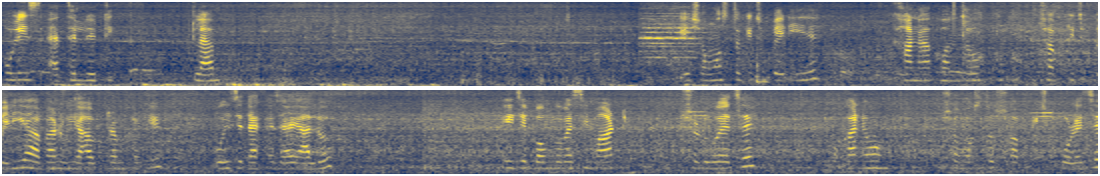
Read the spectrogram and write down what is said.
পুলিশ অ্যাথলেটিক ক্লাব। এই সমস্ত কিছু পেরিয়ে খানা খন্দ সব কিছু পেরিয়ে আবার ওই আউটরাম ঘাটে, ওই যে দেখা যায় আলো। এই যে বঙ্গবাসী মাঠ শুরু হয়েছে, ওখানেও সমস্ত সব কিছু পড়েছে।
